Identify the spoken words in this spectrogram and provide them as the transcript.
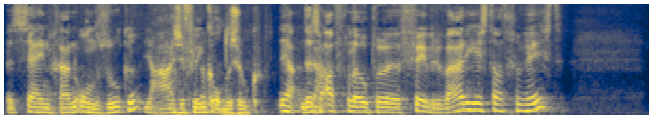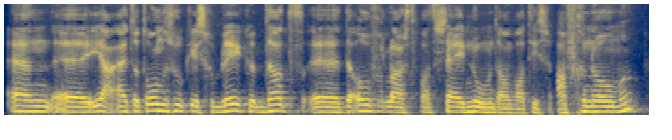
zijn gaan onderzoeken. Ja, is een flink onderzoek. Ja, dus ja. afgelopen februari is dat geweest. En uh, ja, uit het onderzoek is gebleken dat de overlast... wat zij noemen dan wat is afgenomen...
